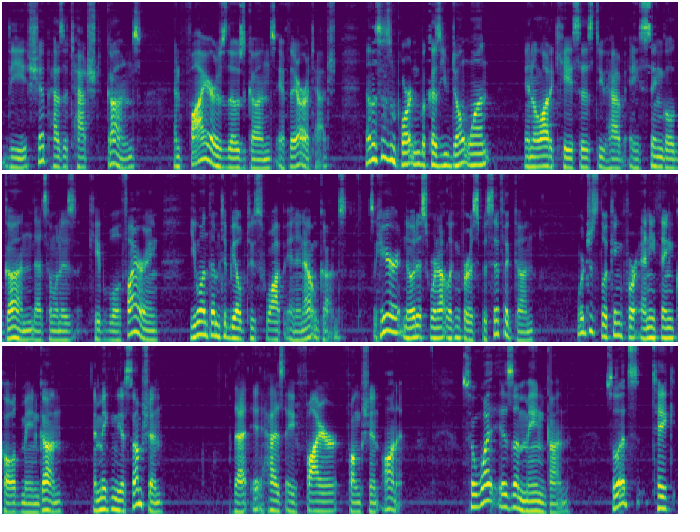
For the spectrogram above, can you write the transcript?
the ship has attached guns and fires those guns if they are attached. Now this is important because you don't want, in a lot of cases, to have a single gun that someone is capable of firing. You want them to be able to swap in and out guns. So here, notice we're not looking for a specific gun, we're just looking for anything called main gun and making the assumption that it has a fire function on it. So what is a main gun? So let's take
